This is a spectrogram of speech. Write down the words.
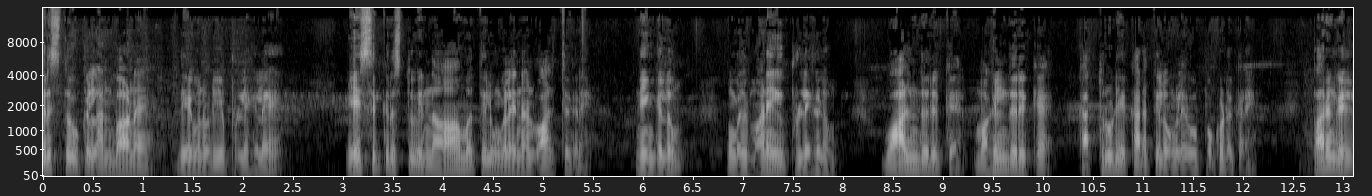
கிறிஸ்துவுக்குள் அன்பான தேவனுடைய பிள்ளைகளே இயேசு கிறிஸ்துவின் நாமத்தில் உங்களை நான் வாழ்த்துகிறேன். நீங்களும் உங்கள் மனைவி பிள்ளைகளும் வாழ்ந்திருக்க மகிழ்ந்திருக்க கத்தருடைய கரத்தில் உங்களை ஒப்புக் கொடுக்கிறேன் பாருங்கள்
